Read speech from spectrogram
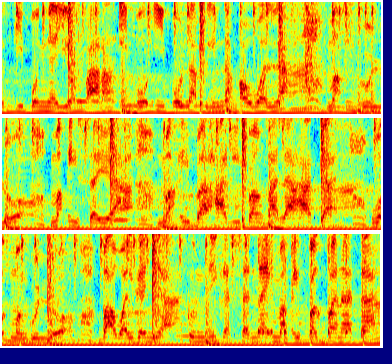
nagtipon ngayon. Parang ipo-ipo na pinakawala. Magulo, makisaya Makibahagi pang kalahatan. Huwag manggulo, bawal ganyan. Kung di ka sanay makipagbanata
